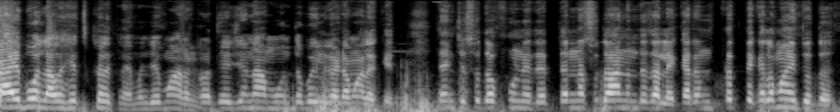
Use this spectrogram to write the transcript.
काय बोलावं हेच कळत नाही. म्हणजे महाराष्ट्रातले जे नामवंत बैलगाडा मालक आहेत त्यांचे सुद्धा फोन येतात. त्यांना सुद्धा आनंद झालाय. कारण प्रत्येकाला माहीत होतं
